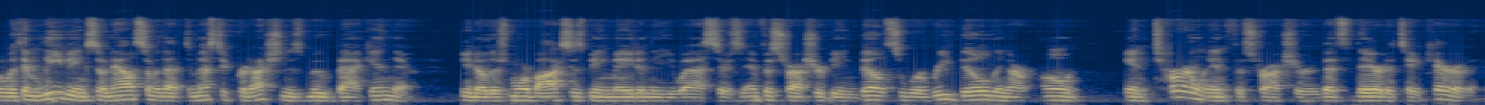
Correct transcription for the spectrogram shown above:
But with him leaving, so now some of that domestic production is moved back in there. You know, there's more boxes being made in the U.S. There's infrastructure being built, so we're rebuilding our own internal infrastructure that's there to take care of it.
